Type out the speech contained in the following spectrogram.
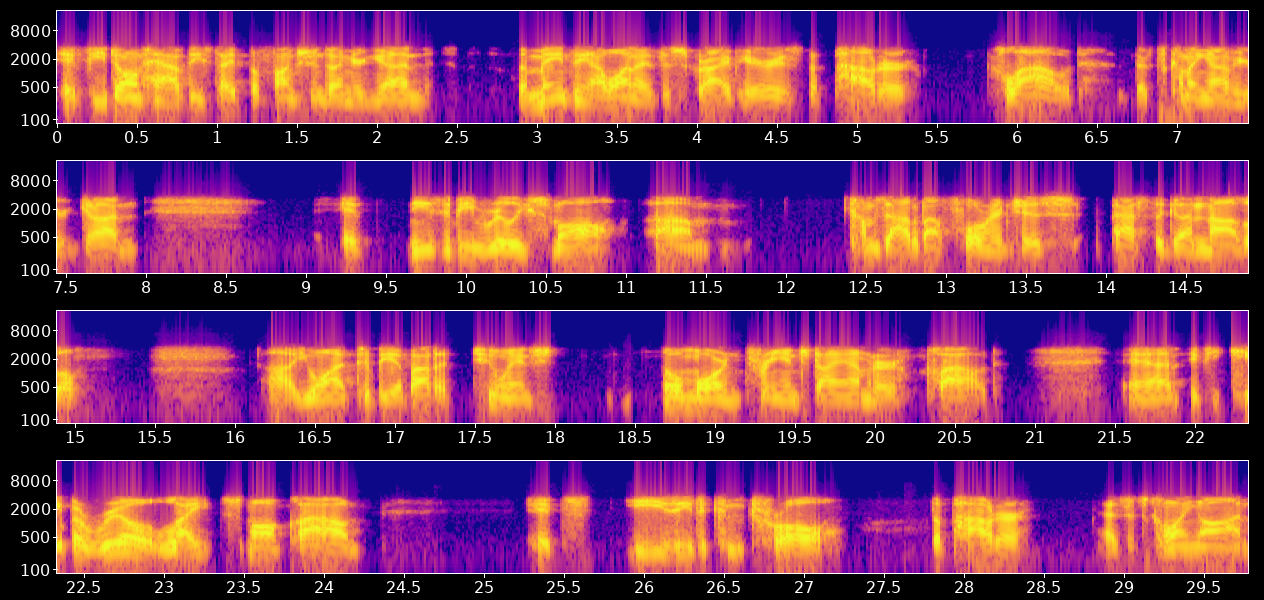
if you don't have these type of functions on your gun, the main thing I want to describe here is the powder cloud that's coming out of your gun. It needs to be really small. Um, out about four inches past the gun nozzle. Uh, you want it to be about a two inch, no more than three inch diameter cloud. And if you keep a real light, small cloud, it's easy to control the powder as it's going on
